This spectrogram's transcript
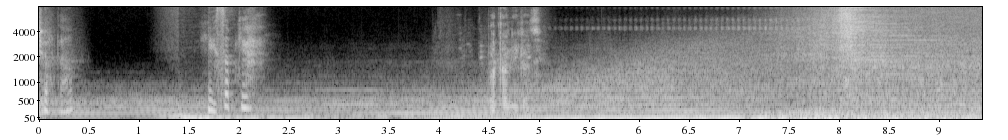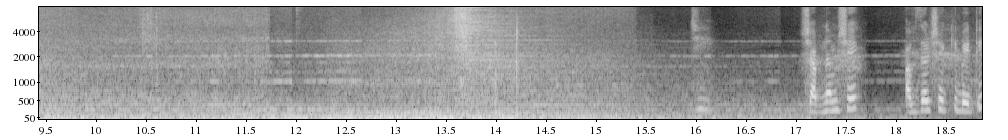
शादाब ये सब क्या है? पता नहीं रज़ी। जी। शबनम शेख? अफजल शेख की बेटी?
